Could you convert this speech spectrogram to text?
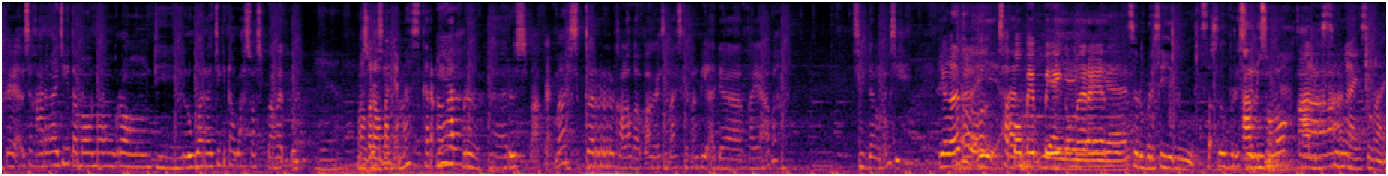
Kayak sekarang aja kita mau nongkrong di luar aja kita was was banget tuh. Iya. Nongkrong pakai masker. Iya, enggak bro. harus pakai masker. Kalau nggak pakai masker nanti ada kayak apa? Sidang apa sih? Yang ada tuh Ah, iya, satpol ah, pp iya, iya, kemarin. iya, iya. suruh bersihin so- Suruh bersihin kali, selokan. sungai sungai.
